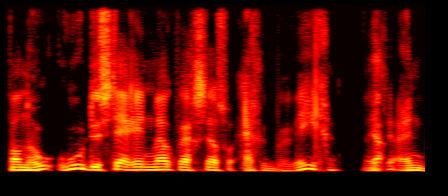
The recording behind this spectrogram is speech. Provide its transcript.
van hoe, hoe de sterren in het melkwegstelsel eigenlijk bewegen. Weet Ja. je? En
